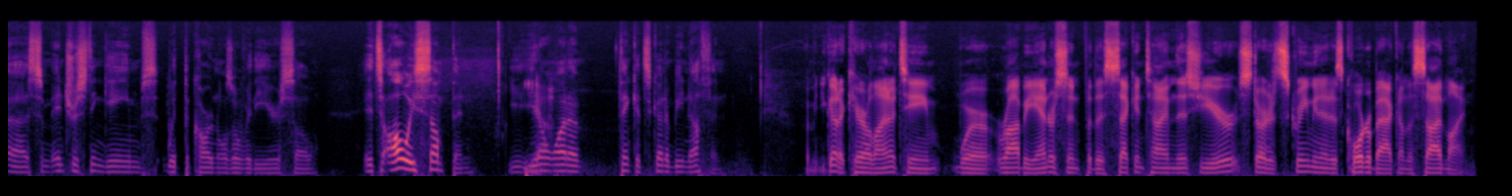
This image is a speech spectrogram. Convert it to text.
uh, some interesting games with the Cardinals over the years, so it's always something. You, you Yeah. don't want to think it's going to be nothing. I mean, you got a Carolina team where Robbie Anderson, for the second time this year, started screaming at his quarterback on the sideline.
